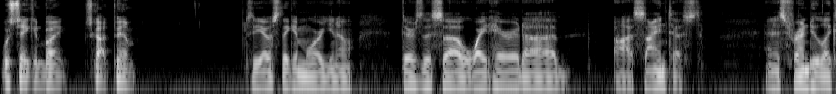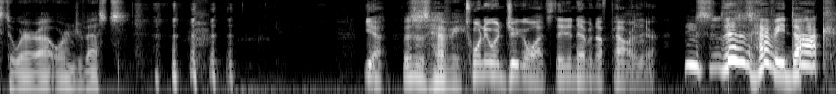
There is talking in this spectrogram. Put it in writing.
was taken by Scott Pym. See, I was thinking more. You know, there's this uh, white-haired uh, uh, scientist and his friend who likes to wear uh, orange vests. Yeah, This is heavy. 21 gigawatts. They didn't have enough power there. This, this is heavy, Doc.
